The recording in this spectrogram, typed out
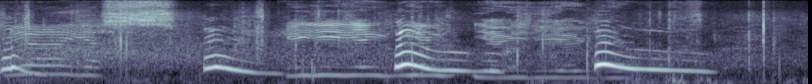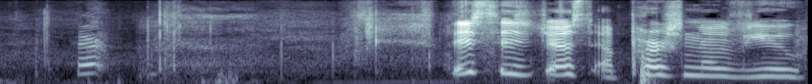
Yeah, yes. Yeah, yeah, yeah, yeah, yeah, yeah. Here. This is just a personal view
